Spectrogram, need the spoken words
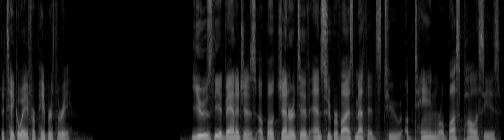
The takeaway for paper three. Use the advantages of both generative and supervised methods to obtain robust policies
